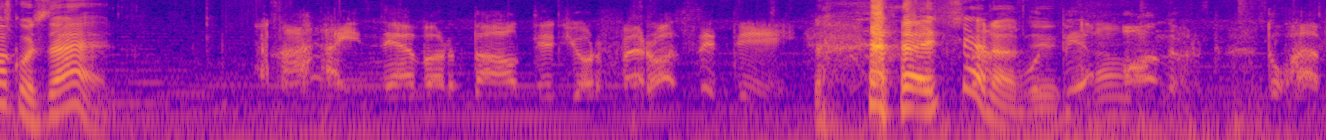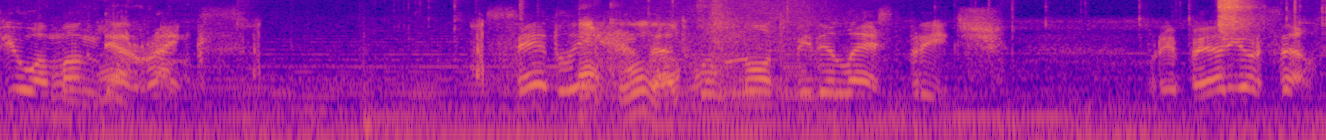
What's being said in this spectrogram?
Fuck was that? I never doubted your ferocity. Shut up, Would dude. be honored to have you among their ranks. Sadly, Not cool, that will not be the last breach. Prepare yourself.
